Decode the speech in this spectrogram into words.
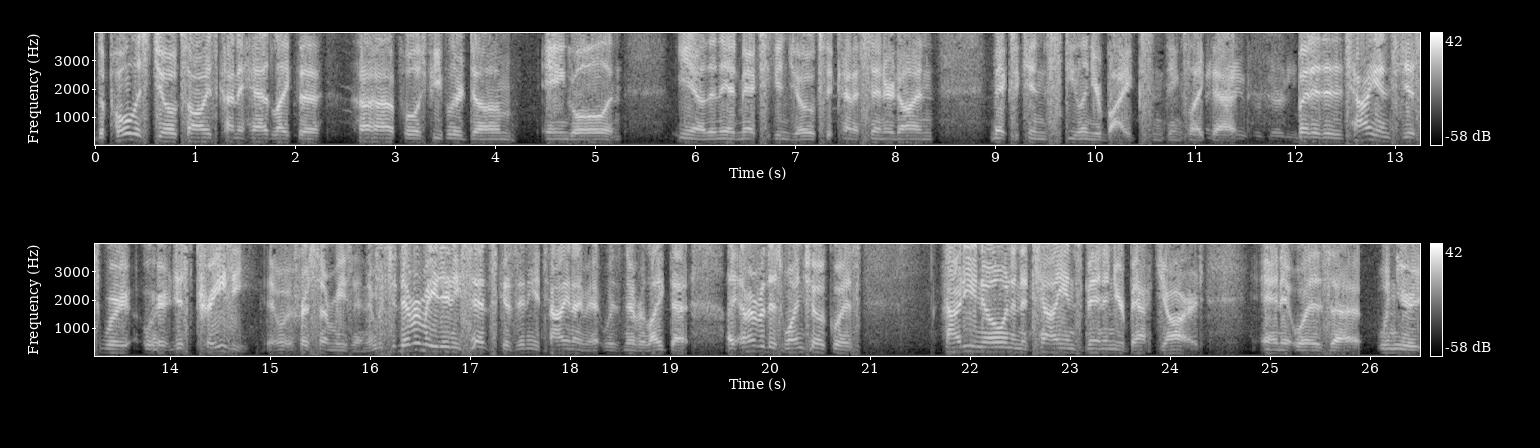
the Polish jokes always kind of had like the haha Polish people are dumb angle, and you know then they had Mexican jokes that kind of centered on Mexicans stealing your bikes and things like Italians that. But the Italians just were were just crazy uh, for some reason, which never made any sense because any Italian I met was never like that. I, I remember this one joke was, "How do you know when an Italian's been in your backyard?" And it was uh, when your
